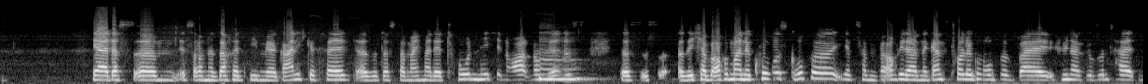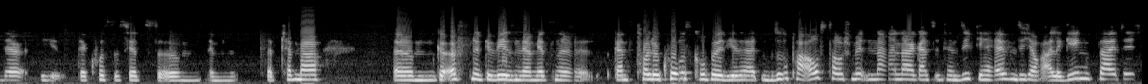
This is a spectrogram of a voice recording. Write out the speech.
Ja, das ähm, ist auch eine Sache, die mir gar nicht gefällt, also dass da manchmal der Ton nicht in Ordnung mhm. ist. Das ist, also ich habe auch immer eine Kursgruppe, jetzt haben wir auch wieder eine ganz tolle Gruppe bei Hühnergesundheit. Der, die, der Kurs ist jetzt ähm, im September ähm, geöffnet gewesen. Wir haben jetzt eine ganz tolle Kursgruppe, die hat einen super Austausch miteinander, ganz intensiv, die helfen sich auch alle gegenseitig.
